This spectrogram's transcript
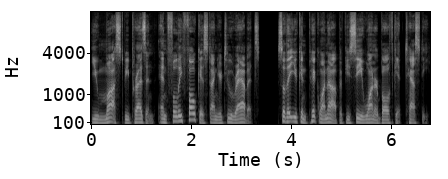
You must be present and fully focused on your two rabbits so that you can pick one up if you see one or both get testy.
